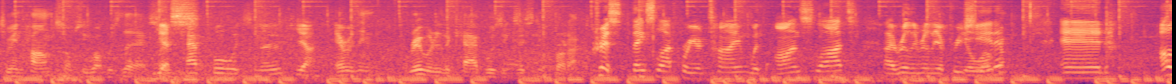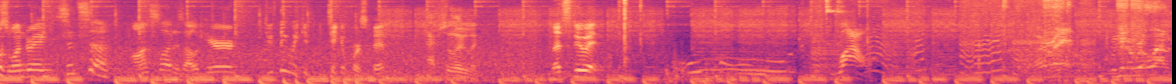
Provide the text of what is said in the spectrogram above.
to enhance obviously what was there. So Yes. Cab forward's new. Yeah. Everything rearward of the cab was existing product. Chris, thanks a lot for your time with Onslaught. I really, really appreciate it. Welcome. And I was wondering, since uh, Onslaught is out here, do you think we could take him for a spin? Absolutely. Let's do it. Wow. All right, we're gonna roll out.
